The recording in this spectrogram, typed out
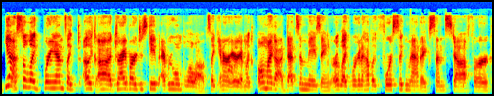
yeah so like brands like like uh Drybar just gave everyone blowouts like in our area. I'm like oh my god that's amazing. Or like we're gonna have like Four Sigmatics and stuff or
